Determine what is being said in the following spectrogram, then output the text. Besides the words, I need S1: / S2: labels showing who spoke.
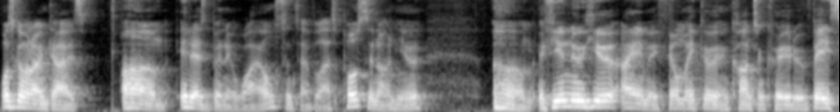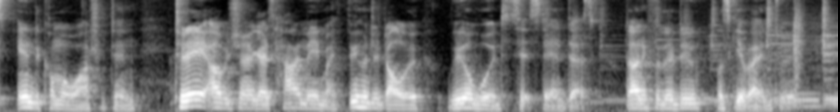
S1: What's going on guys? Um, it has been a while since I've last posted on here. Um, if you're new here, I am a filmmaker and content creator based in Tacoma, Washington. Today I'll be showing you guys how I made my $300 real wood sit stand desk. Without any further ado, let's get right into it.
